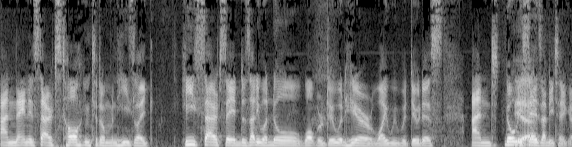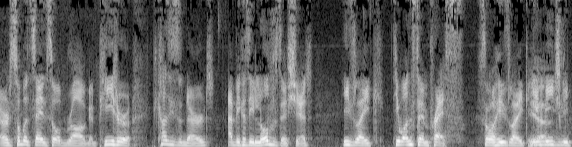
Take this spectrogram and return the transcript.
and then it starts talking to them, and he's like, he starts saying, "Does anyone know what we're doing here, or why we would do this?" And nobody Yeah. says anything, or someone says something wrong, and Peter, because he's a nerd and because he loves this shit, he's like he wants to impress, so he's like he immediately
